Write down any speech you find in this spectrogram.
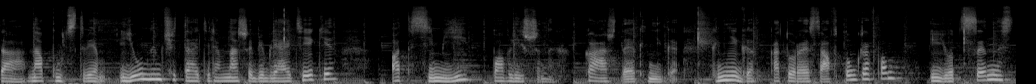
да, напутствием юным читателям нашей библиотеки от семьи Павлишиных каждая книга. Книга, которая с автографом, ее ценность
